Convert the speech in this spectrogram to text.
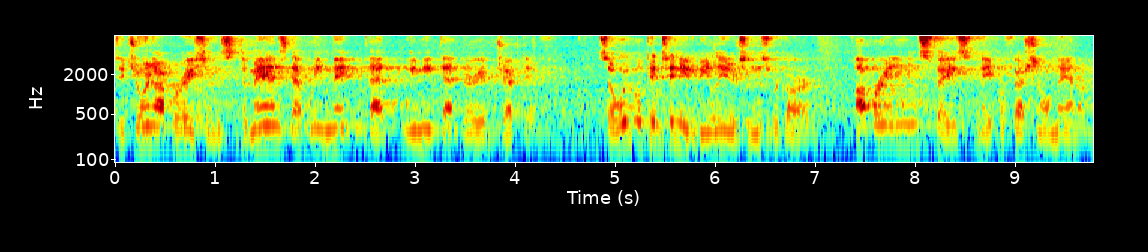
to joint operations demands that we, make, that we meet that very objective. So we will continue to be leaders in this regard, operating in space in a professional manner.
